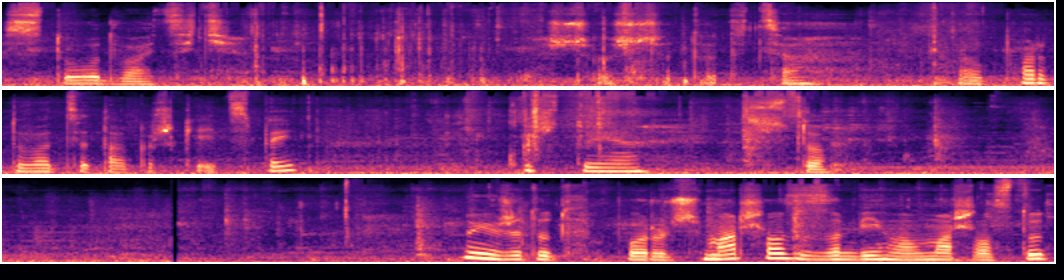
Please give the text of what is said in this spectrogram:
120. Що ще тут ця леопардова, це також Кейт Спейд. Коштує 100. Ну і вже тут поруч Маршалс, забігла в Маршалс. Тут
